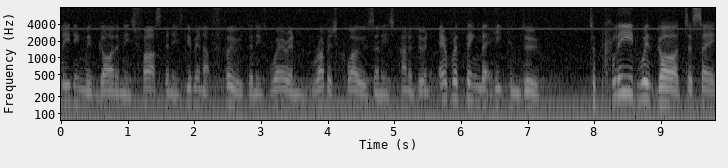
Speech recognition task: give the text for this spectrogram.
pleading with God and he's fasting, he's giving up food and he's wearing rubbish clothes and he's kind of doing everything that he can do to plead with God to say,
